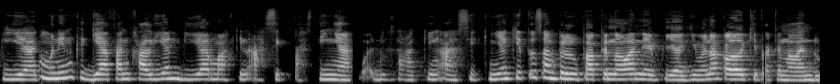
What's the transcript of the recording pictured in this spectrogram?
Pia. Temenin kegiatan kalian biar makin asik pastinya. Waduh, saking asiknya kita sampai lupa kenalan ya Pia. Gimana kalau kita kenalan dulu?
